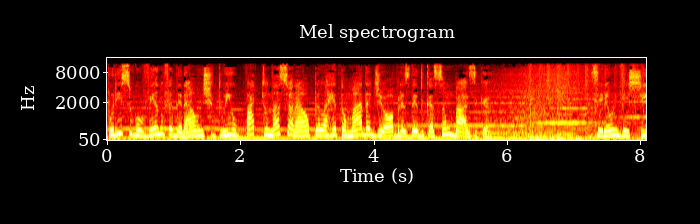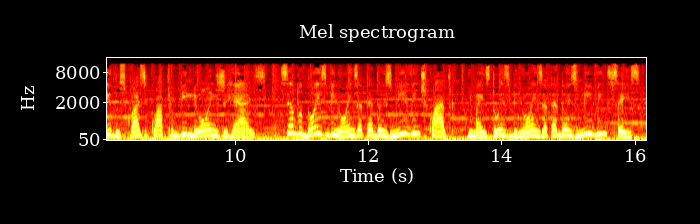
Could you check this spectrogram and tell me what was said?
Por isso, o governo federal instituiu o Pacto Nacional pela Retomada de Obras da Educação Básica. Serão investidos quase 4 bilhões de reais, sendo 2 bilhões até 2024 e mais 2 bilhões até 2026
